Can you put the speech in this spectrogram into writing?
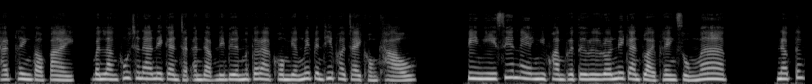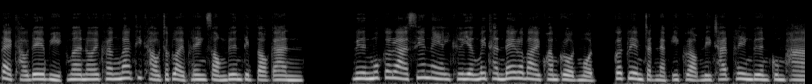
ชัดเพลงต่อไป บัลลังก์ผู้ชนะในการจัดอันดับในเดือนมกราคมยังไม่เป็นที่พอใจของเขา ปีนี้เซี่ยนแนงมีความกระตือรือร้นในการปล่อยเพลงสูงมาก นับตั้งแต่เขาเดบิวต์มาน้อยครั้งมากที่เขาจะปล่อยเพลง2เดือนติดต่อกัน เดือนมกราเซี่ยนแนงคือยังไม่ทันได้ระบายความโกรธหมด ก็เตรียมจัดหนักอีกรอบในชาร์ตเพลงเดือนกุมภา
